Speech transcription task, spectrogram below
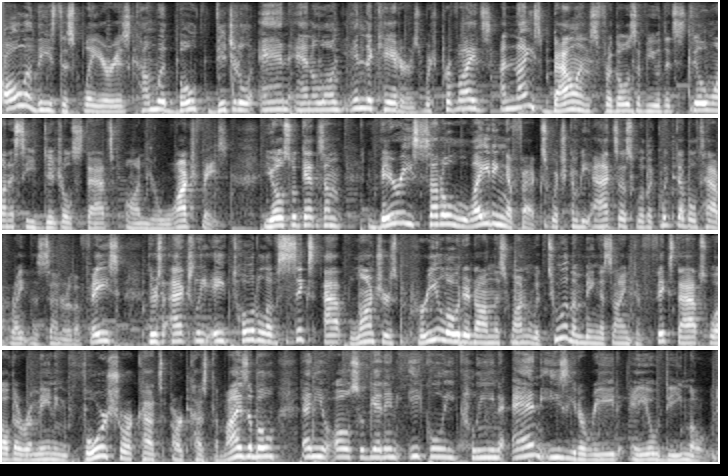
all of these display areas come with both digital and analog indicators, which provides a nice balance for those of you that still want to see digital stats on your watch face. You also get some very subtle lighting effects, which can be accessed with a quick double tap right in the center of the face. There's actually a total of six app launchers preloaded on this one, with two of them being assigned to fixed apps, while the remaining four shortcuts are customizable, and you also get an equally clean and easy to read AOD mode.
